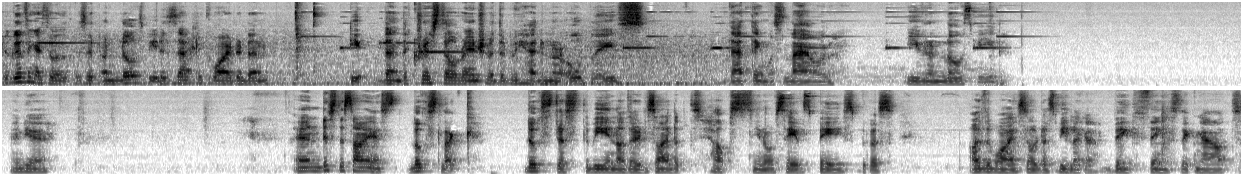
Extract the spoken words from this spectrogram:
The good thing is though is that on low speed it's actually quieter than the than the crystal range hood that we had in our old place. That thing was loud, even on low speed. And yeah. And this design is, looks like looks just to be another design that helps, you know, save space because otherwise it'll just be like a big thing sticking out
